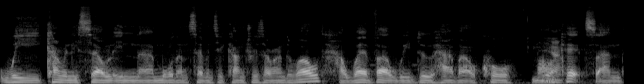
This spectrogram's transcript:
we currently sell in uh, more than 70 countries around the world. However, we do have our core markets, and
